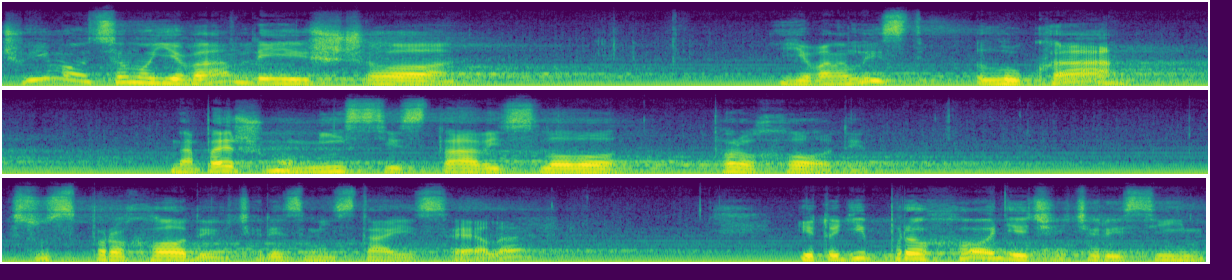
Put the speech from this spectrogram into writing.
Чуємо в цьому Євангелії, що євангелист Лука на першому місці ставить слово проходив. Ісус проходив через міста і села. І тоді, проходячи через сім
